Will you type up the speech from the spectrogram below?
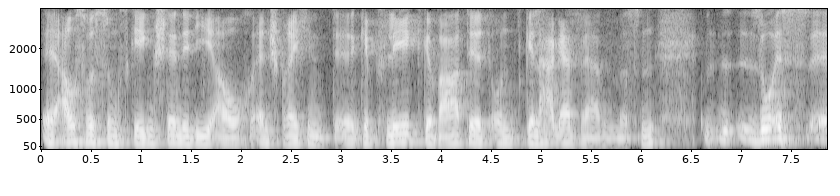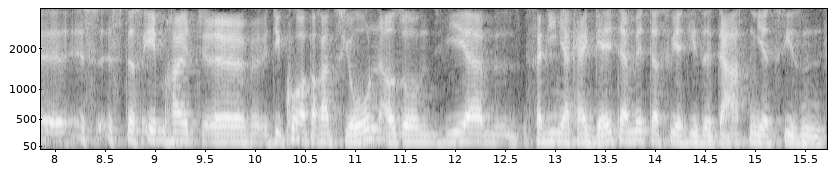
äh, Ausrüstungsgegenstände, die auch entsprechend äh, gepflegt, gewartet und gelagert werden müssen. So ist, ist, ist das eben halt die Kooperation. Also wir verdienen ja kein Geld damit, dass wir diese Daten jetzt diesen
